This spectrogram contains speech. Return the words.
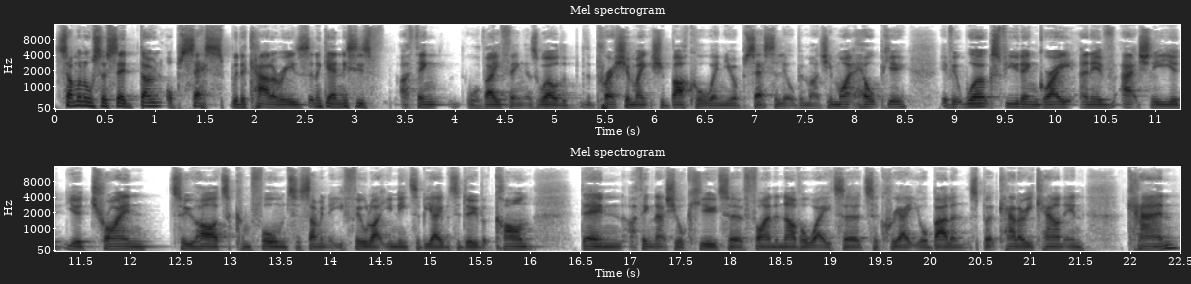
Someone also said don't obsess with the calories, and again, this is I think, well, they think as well, the, the pressure makes you buckle when you obsess a little bit much. It might help you. If it works for you, then great. And if actually you're, you're trying too hard to conform to something that you feel like you need to be able to do but can't, then I think that's your cue to find another way to, to create your balance. But calorie counting can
